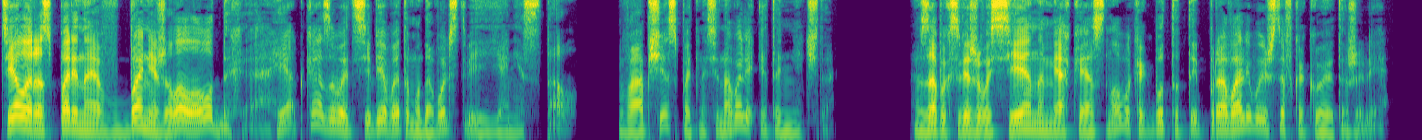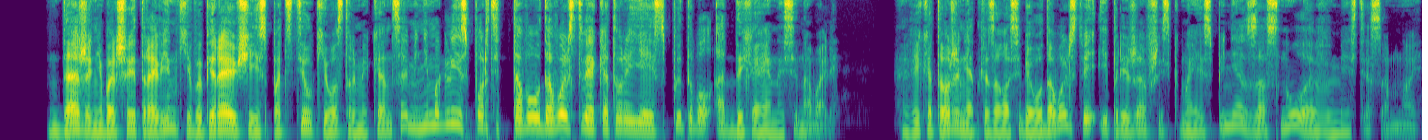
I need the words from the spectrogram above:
Тело, распаренное в бане, желало отдыха, и отказывать себе в этом удовольствии я не стал. Вообще спать на сеновале — это нечто. Запах свежего сена, мягкая основа, как будто ты проваливаешься в какое-то желе. Даже небольшие травинки, выпирающие из подстилки острыми концами, не могли испортить того удовольствия, которое я испытывал, отдыхая на сеновале. Вика тоже не отказала себе в удовольствии и, прижавшись к моей спине, заснула вместе со мной.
